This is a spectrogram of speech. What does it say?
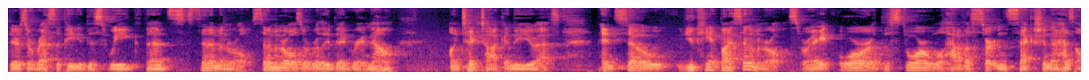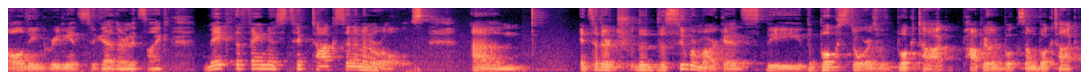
there's a recipe this week that's cinnamon rolls. Cinnamon rolls are really big right now on TikTok in the US. And so you can't buy cinnamon rolls, right? Or the store will have a certain section that has all the ingredients together and it's like, make the famous TikTok cinnamon rolls. Um, and so they're tr- the, the supermarkets, the the bookstores with BookTok, popular books on BookTok,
